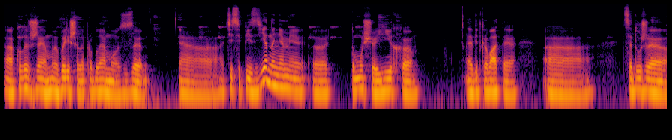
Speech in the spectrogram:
е, коли вже ми вирішили проблему з е, TCP з'єднаннями, е, тому що їх е, відкривати е, це дуже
